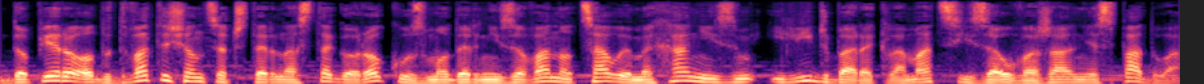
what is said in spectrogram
Dopiero od 2014 roku zmodernizowano cały mechanizm i liczba reklamacji zauważalnie spadła.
